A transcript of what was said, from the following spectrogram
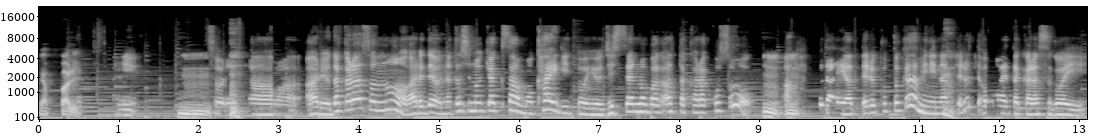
やっぱり。うん。それがあるよだからそのあれだよね私のお客さんも会議という実践の場があったからこそうん、あ普段やってることが身になってるって思えたからすごい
